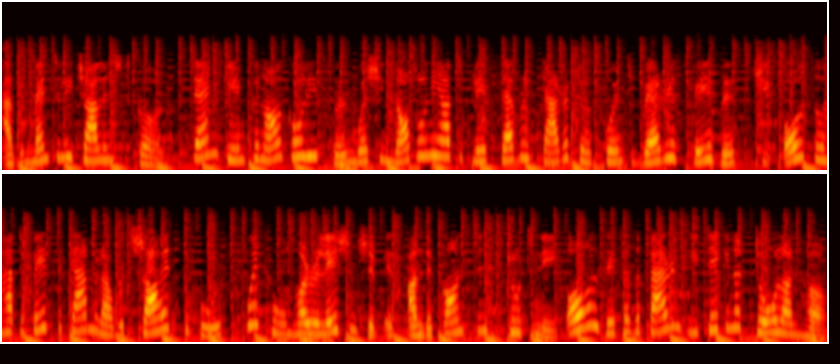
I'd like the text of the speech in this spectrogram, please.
as a mentally challenged girl. Then came Kunal Kohli's film where she not only had to play several characters going through various phases, she also had to face the camera with Shahid Kapoor with whom her relationship is under constant scrutiny. All this has apparently taken a toll on her.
